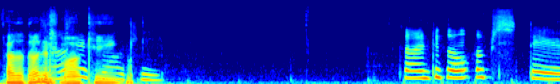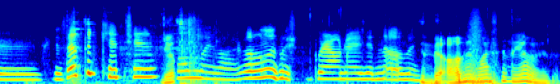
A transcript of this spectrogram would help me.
Found another small key. small key. Time to go upstairs. Is that the kitchen? Yep. Oh my god. Oh look, there's brown egg in the oven. In the oven? Why's it in the oven?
